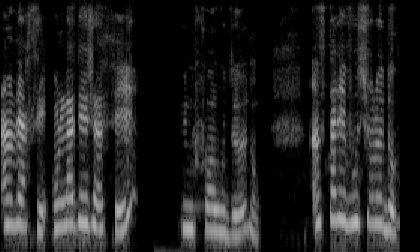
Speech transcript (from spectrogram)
inversées. On l'a déjà fait une fois ou deux. Donc, installez-vous sur le dos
